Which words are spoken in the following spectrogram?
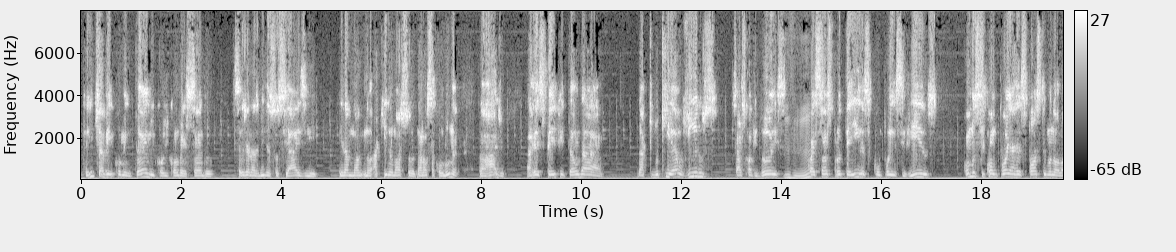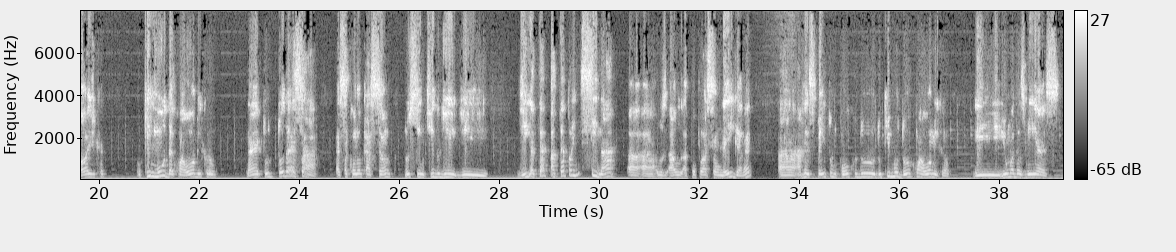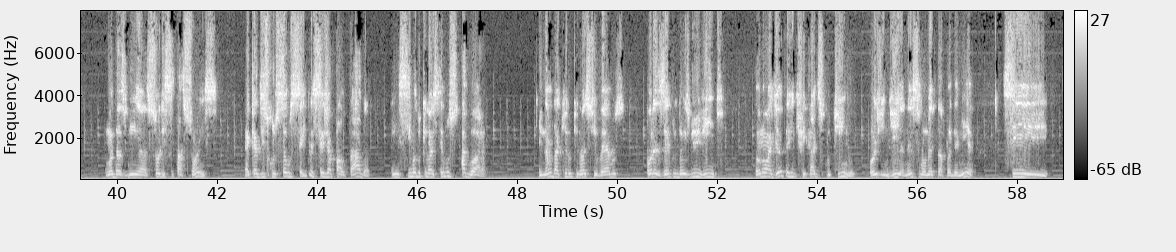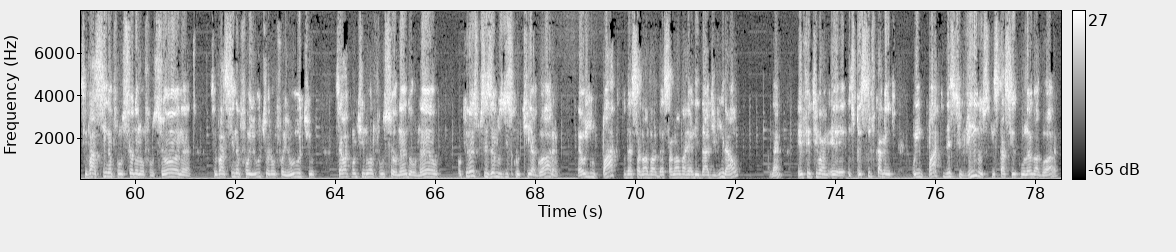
que a gente já vem comentando e, e conversando, seja nas mídias sociais e, e na, na, no, aqui no nosso, na nossa coluna, na rádio, a respeito então da, da do que é o vírus SARS-CoV-2, uhum. quais são as proteínas que compõem esse vírus, como se compõe a resposta imunológica, o que muda com a Omicron, né? Tudo, toda essa, essa colocação no sentido de, de, de até, até para ensinar a, a, a, a, população leiga, né? a, respeito um pouco do, do que mudou com a Omicron. E, e uma das minhas uma das minhas solicitações é que a discussão sempre seja pautada em cima do que nós temos agora e não daquilo que nós tivemos, por exemplo, em 2020. Então não adianta a gente ficar discutindo hoje em dia, nesse momento da pandemia, se, se vacina funciona ou não funciona, se vacina foi útil ou não foi útil, se ela continua funcionando ou não. O que nós precisamos discutir agora é o impacto dessa nova, dessa nova realidade viral, né? efetivamente, eh, especificamente o impacto deste vírus que está circulando agora,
